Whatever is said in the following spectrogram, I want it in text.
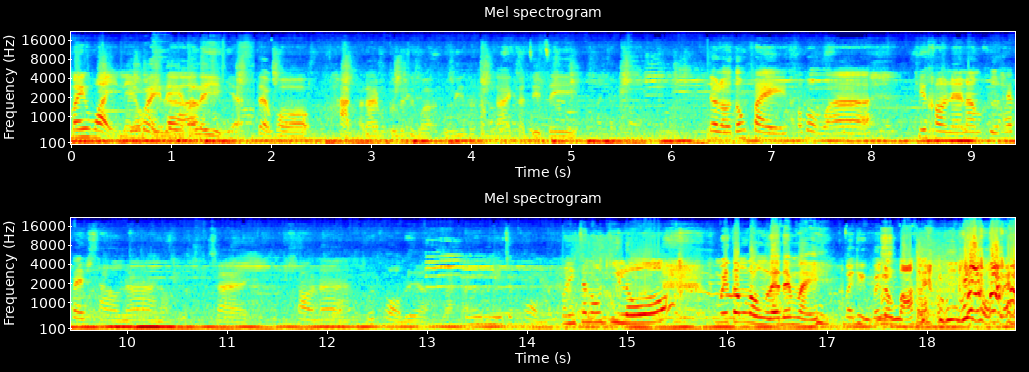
ไม่ไหวแล้วไม่ไหวแล้วนอะไรอย่างเงี้ยแต่พอผ่านมาได้มันก็รู้สึกว่าอุ้ยต้องทำได้ค่ะเจเจเดี๋ยวเราต้องไปเขาบอกว่าที่เขาแนะนำคือให้ไปซาวน่าเนาะใช่ซาวน่าไม่ผอมเลยอะเฮ้ยวันนี้ จะผอมไหมเนี่ยวันนี้จะลงกี่โล ไม่ต้องลงเลยได้ไหมหมายถึงไม่ลงมาร์กแล้วไม่ลงแล้ว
